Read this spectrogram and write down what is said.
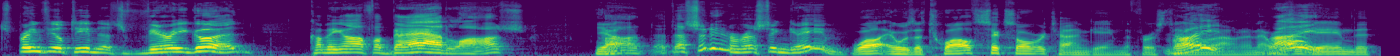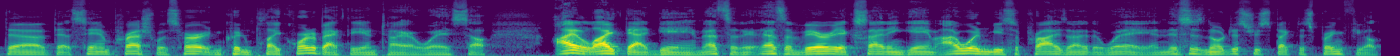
Springfield team that's very good, coming off a bad loss. Yeah. Uh, that's an interesting game. Well, it was a 12-6 overtime game the first time Right, around, and that was a game that uh, that Sam Presh was hurt and couldn't play quarterback the entire way. So, I like that game. That's a that's a very exciting game. I wouldn't be surprised either way. And this is no disrespect to Springfield.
